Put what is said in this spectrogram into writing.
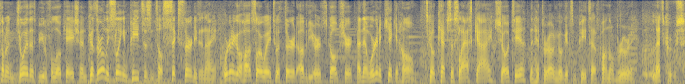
come and enjoy this beautiful location because they're only slinging pizzas until 6.30 tonight. We're gonna go hustle our way to a third of the earth sculpture and then we're gonna kick it home. Let's go catch this last guy, show it to you, then hit the road and go get some pizza at a fun little brewery. Let's cruise.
